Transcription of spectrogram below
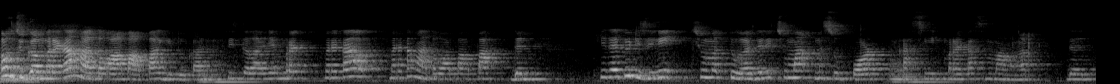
Oh juga mereka nggak tahu apa-apa gitu kan. Hmm. istilahnya mereka mereka mereka nggak tahu apa-apa. Dan kita itu di sini cuma tugas jadi cuma nge-support Hmm. kasih mereka semangat. Dan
